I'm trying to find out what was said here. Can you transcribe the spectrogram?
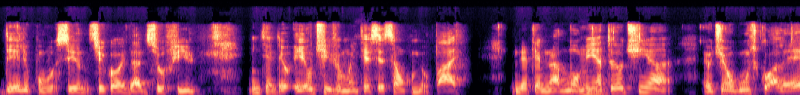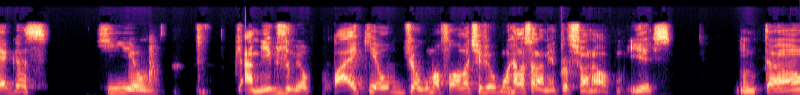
dele com você, não sei qual a idade do seu filho, entendeu? Eu tive uma interseção com meu pai, em determinado uhum. momento eu tinha eu tinha alguns colegas que eu amigos do meu pai que eu de alguma forma tive algum relacionamento profissional com eles então,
